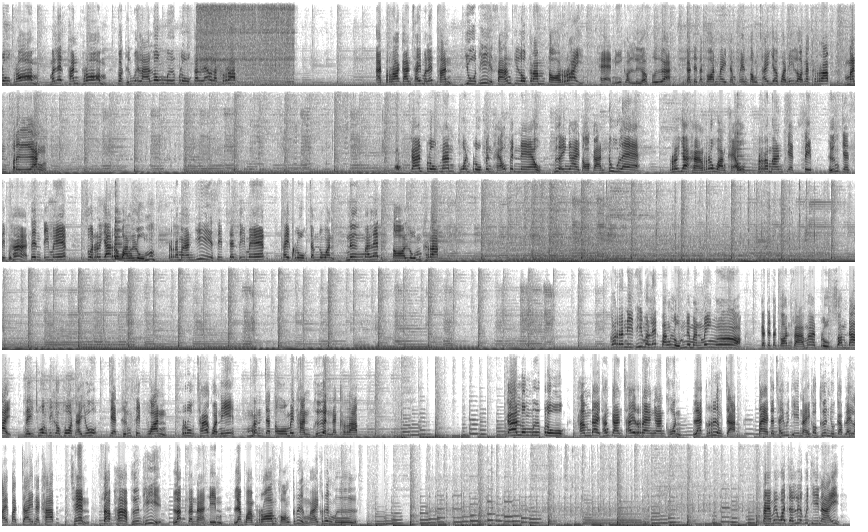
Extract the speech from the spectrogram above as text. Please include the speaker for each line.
Speaker 1: ปลูกพร้อมเมล็ดพันธุ์พร้อม ก็ถึงเวลาลงมือปลูกกันแล้วล่ะครับ อัตราการใช้เมล็ดพันธุ์อยู่ที่ 3 กิโลกรัมต่อไร่ แค่นี้ก็เหลือเฟือ เกษตรกรไม่จำเป็นต้องใช้เยอะกว่านี้หรอกนะครับ มันเปลืองการปลูกนั้นควรปลูกเป็นแถวเป็นแนว เพื่อให้ง่ายต่อการดูแล ระยะห่างระหว่างแถวประมาณ 70 ถึง 75 เซนติเมตร ส่วนระยะระหว่างหลุมประมาณ 20 เซนติเมตร ให้ปลูกจำนวน 1 เมล็ดต่อหลุมครับ ณีที่เมล็ดบางหลุมเนี่ยมันไม่งอก เกษตรกรสามารถปลูกซ่อมได้ ในช่วงที่ข้าวโพดอายุ 7-10 วัน ปลูกช้ากว่านี้ มันจะโตไม่ทันเพื่อนนะครับ การลงมือปลูกทำได้ทั้งการใช้แรงงานคนและเครื่องจักรแต่จะใช้วิธีไหนก็ขึ้นอยู่กับหลาย ๆ ปัจจัยนะครับ เช่น สภาพพื้นที่ลักษณะดิน และความพร้อมของเครื่องไม้เครื่องมือ ว่าจะเลือกวิธีไหน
